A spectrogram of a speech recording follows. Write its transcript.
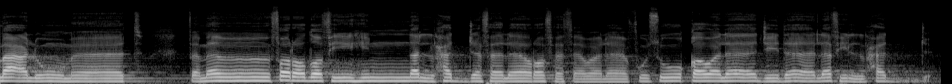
معلومات. فمن فرض فيهن الحج فلا رفث ولا فسوق ولا جدال في الحج.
